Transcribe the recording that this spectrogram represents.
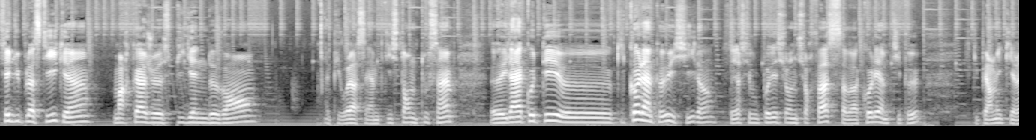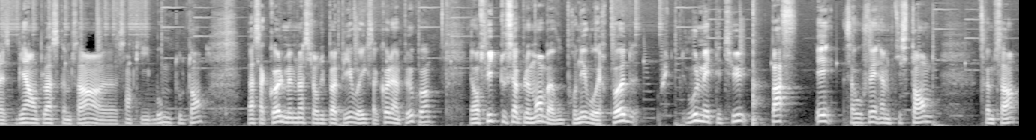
C'est du plastique, hein. Marquage Spigen devant. Et puis voilà, c'est un petit stand tout simple. Euh, il a un côté euh, qui colle un peu ici, là. C'est-à-dire si vous le posez sur une surface, ça va coller un petit peu. Qui permet qu'il reste bien en place comme ça, euh, sans qu'il boum tout le temps. Là, ça colle, même là sur du papier, vous voyez que ça colle un peu, quoi. Et ensuite, tout simplement, bah, vous prenez vos AirPods, vous le mettez dessus, paf, et ça vous fait un petit stand, comme ça,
